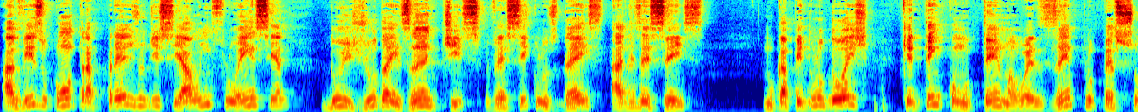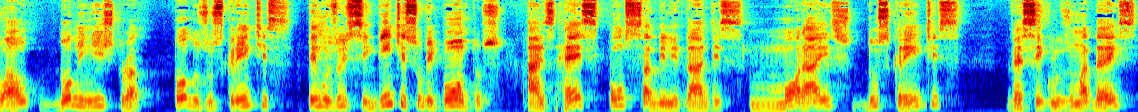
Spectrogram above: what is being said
Aviso contra a prejudicial influência dos judaizantes, versículos 10 a 16. No capítulo 2, que tem como tema o exemplo pessoal do ministro a todos os crentes, temos os seguintes subpontos: as responsabilidades morais dos crentes, versículos 1 a 10,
